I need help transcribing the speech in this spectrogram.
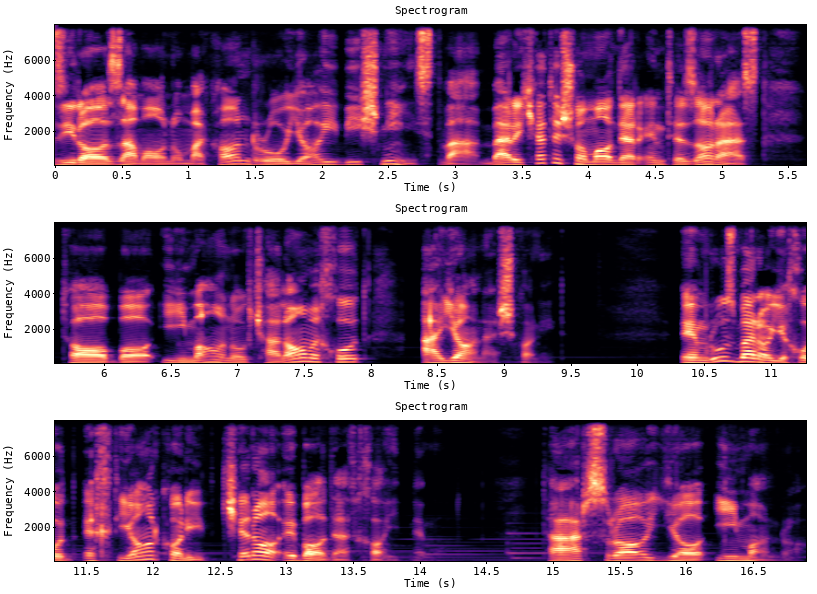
زیرا زمان و مکان رویایی بیش نیست و برکت شما در انتظار است تا با ایمان و کلام خود عیانش کنید امروز برای خود اختیار کنید که را عبادت خواهید نمود ترس را یا ایمان را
